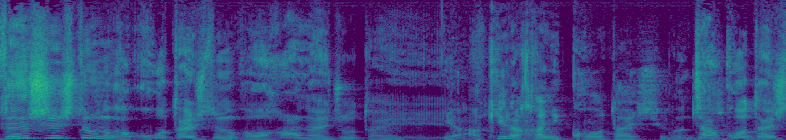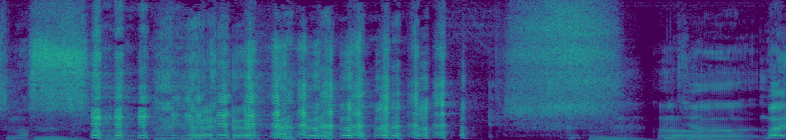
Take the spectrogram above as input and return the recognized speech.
前進してるのか後退してるのかわからない状態。いや明らかに後退してるじゃあ交代してます。うん。じゃあまあ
